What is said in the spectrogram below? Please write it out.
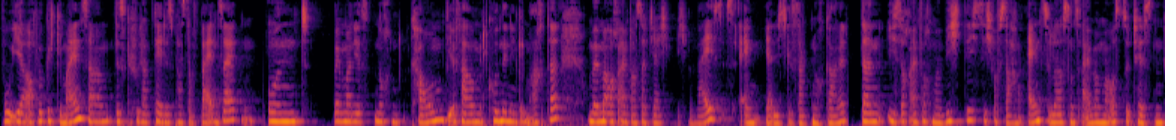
wo ihr auch wirklich gemeinsam das Gefühl habt, hey, das passt auf beiden Seiten. Und wenn man jetzt noch kaum die Erfahrung mit Kundinnen gemacht hat und wenn man auch einfach sagt, ja, ich, ich weiß es ehrlich gesagt noch gar nicht, dann ist auch einfach mal wichtig, sich auf Sachen einzulassen und es einfach mal auszutesten,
